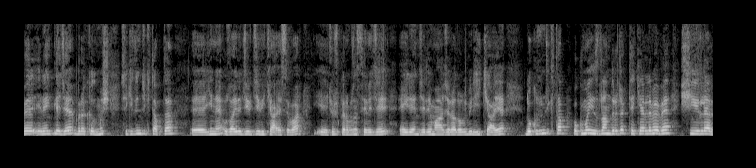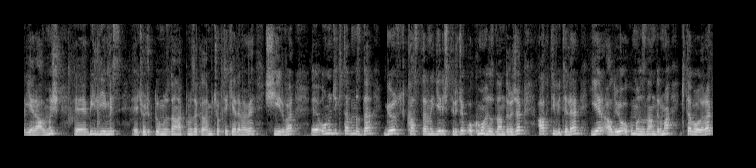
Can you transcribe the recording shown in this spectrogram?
ve renkli bırakılmış. Sekizinci kitapta ee, yine uzaylı civciv hikayesi var. Ee, çocuklarımızın seveceği, eğlenceli, macera dolu bir hikaye. Dokuzuncu kitap okumayı hızlandıracak tekerleme ve şiirler yer almış. Ee, bildiğimiz e, çocukluğumuzdan aklımıza kalan birçok tekerleme ve şiir var. E, 10. kitabımızda göz kaslarını geliştirecek, okuma hızlandıracak aktiviteler yer alıyor. Okuma hızlandırma kitabı olarak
